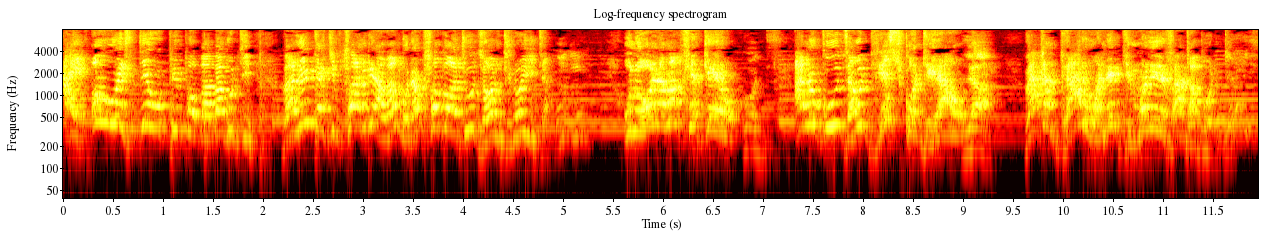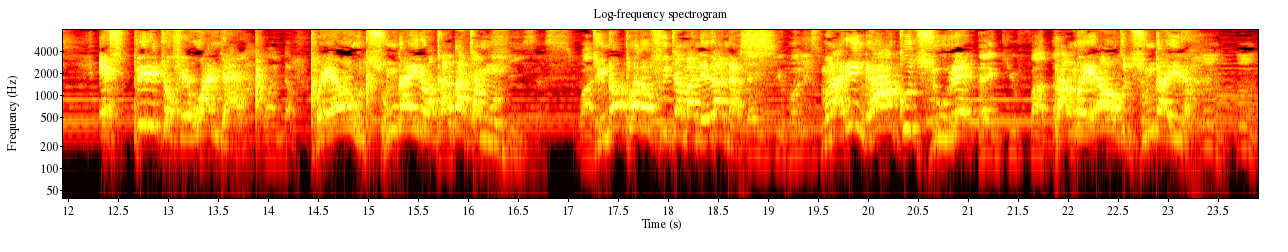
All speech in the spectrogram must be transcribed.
I always tell people baba kuti vanoita chipfambi havamboda kufamba vachiudza vanhu ndinoita unoona mapfekero God. anokuudza kuti dress code yavo vakagarwa nedhimoni revagabond a spirit of a Wonderful. mweya weudzungairi wakabata munhu ndinoprofita Spirit. mwari ngaakudzure Thank you, Father. pamweya wokudzungaira Mm, mm,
